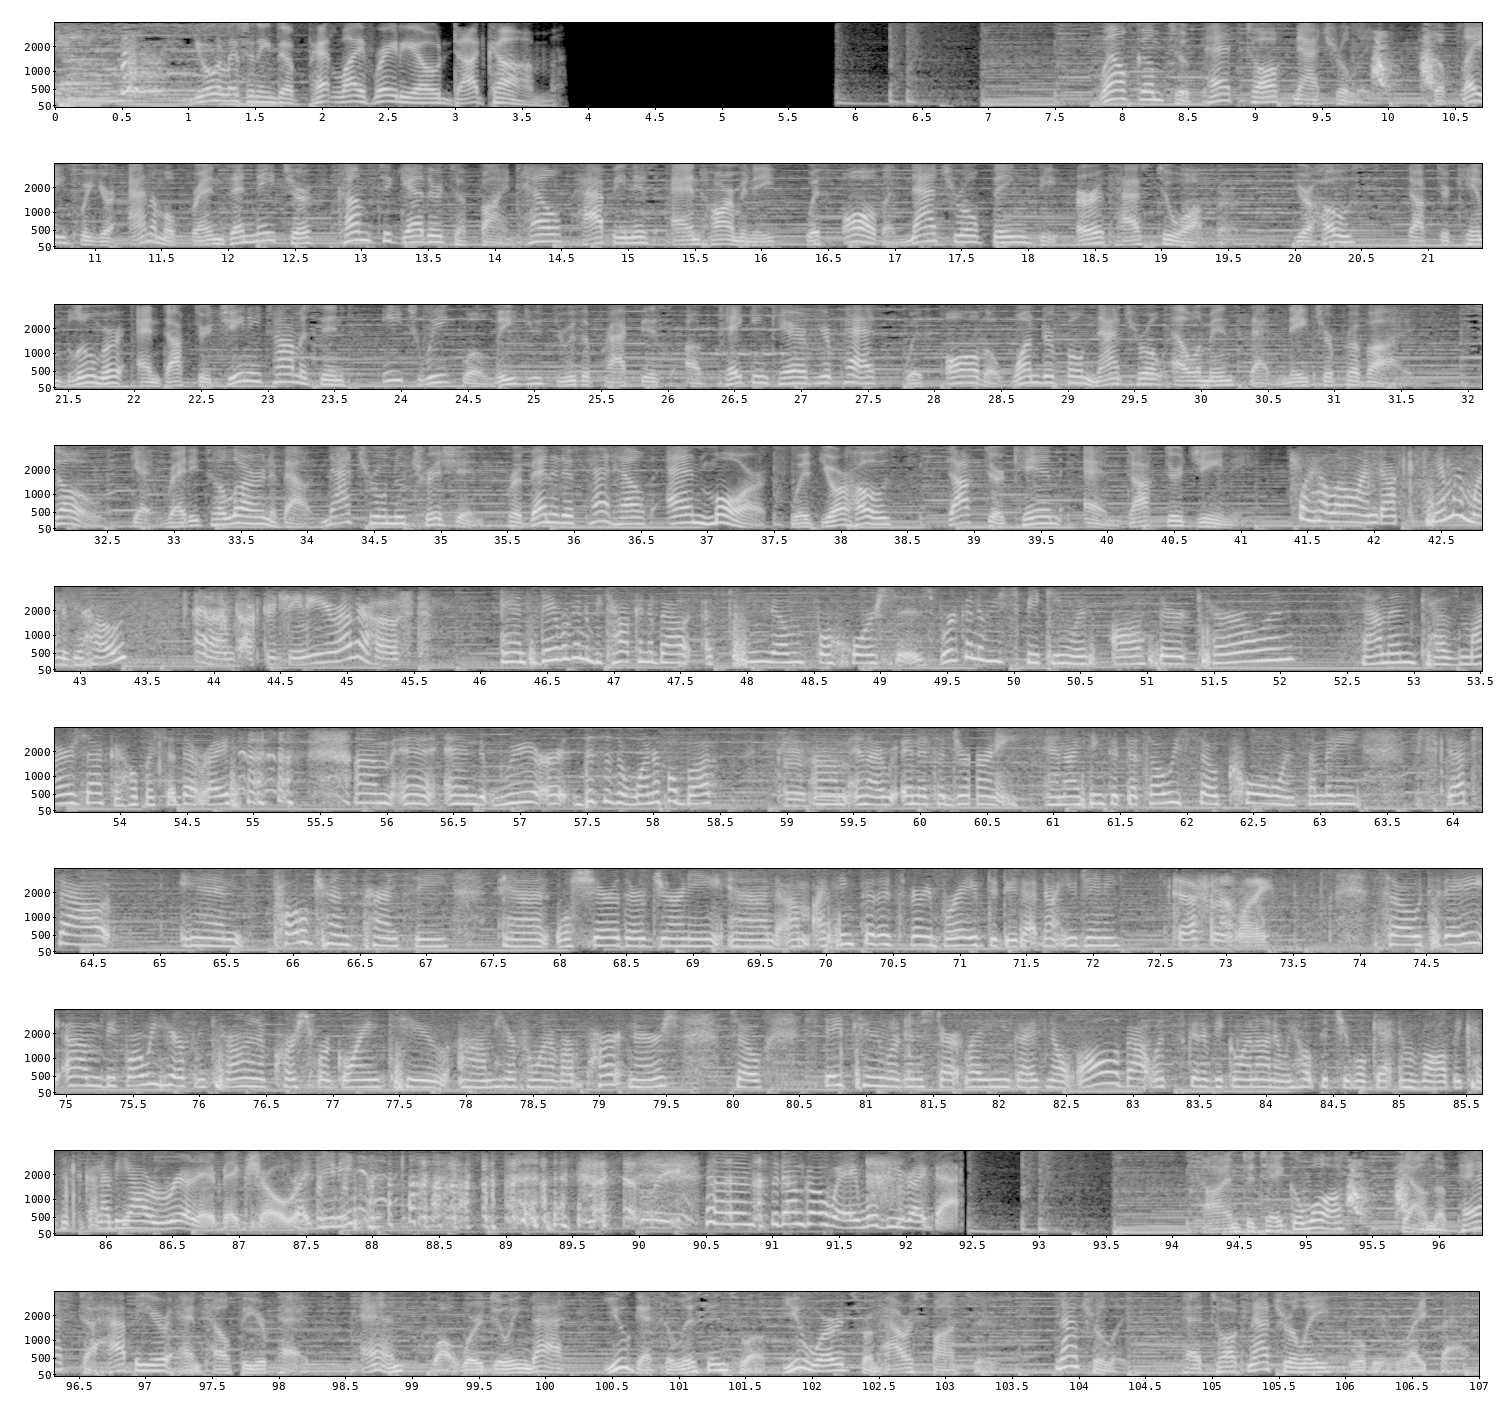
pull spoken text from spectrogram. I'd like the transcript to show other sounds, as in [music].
Radio. [laughs] You're listening to PetLifeRadio.com. Welcome to Pet Talk Naturally, the place where your animal friends and nature come together to find health, happiness, and harmony with all the natural things the earth has to offer. Your hosts, Dr. Kim Bloomer and Dr. Jeannie Thomason, each week will lead you through the practice of taking care of your pets with all the wonderful natural elements that nature provides. So, get ready to learn about natural nutrition, preventative pet health, and more with your hosts, Dr. Kim and Dr. Jeannie. Well, hello, I'm Dr. Kim. I'm one of your hosts. And I'm Dr. Jeannie, your other host. And today we're going to be talking about A Kingdom for Horses. We're going to be speaking with author Carolyn Salmon Kaczmarzyk. I hope I said that right. [laughs] um, and, and we are. This is a wonderful book. Mm-hmm. Um, and I and it's a journey, and I think that that's always so cool when somebody steps out in total transparency and will share their journey. And um, I think that it's very brave to do that, don't you, Jeannie? Definitely. So today, um, before we hear from Carolyn, of course, we're going to um, hear from one of our partners. So stay tuned. We're going to start letting you guys know all about what's going to be going on, and we hope that you will get involved because it's going to be a really big show, right, Jeannie? [laughs] At least. [laughs] Um, so don't go away. We'll be right back. Time to take a walk down the path to happier and healthier pets. And while we're doing that, you get to listen to a few words from our sponsors. Naturally, Pet Talk Naturally We'll be right back.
